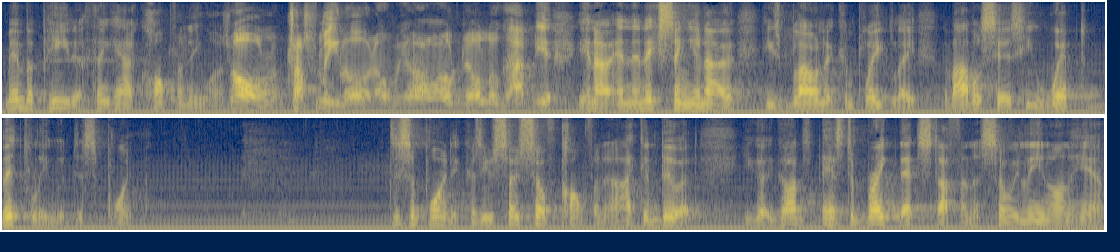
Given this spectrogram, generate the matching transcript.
Remember Peter, think how confident he was. Oh, trust me, Lord. Oh, I'll, I'll look after you. You know, and the next thing you know, he's blown it completely. The Bible says he wept bitterly with disappointment disappointed because he was so self confident. I can do it. God has to break that stuff in us, so we lean on Him.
